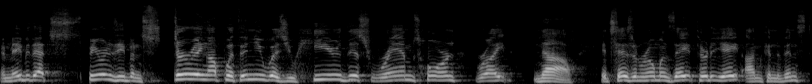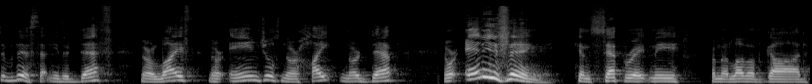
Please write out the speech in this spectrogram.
And maybe that spirit is even stirring up within you as you hear this ram's horn right now. It says in Romans 8:38, I'm convinced of this, that neither death, nor life, nor angels, nor height, nor depth, nor anything can separate me from the love of God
